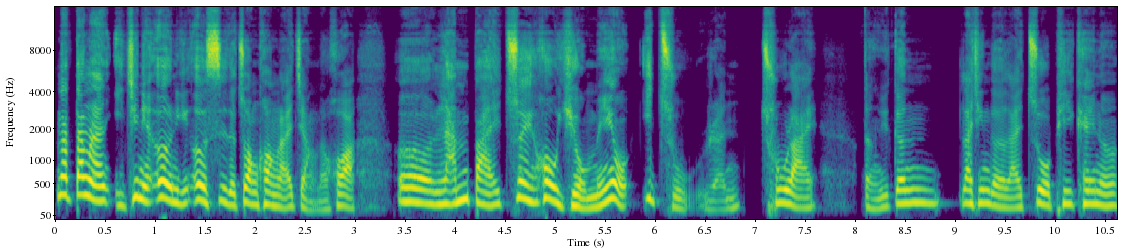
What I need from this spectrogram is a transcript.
那当然，以今年二零二四的状况来讲的话，呃，蓝白最后有没有一组人出来，等于跟赖清德来做 PK 呢？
